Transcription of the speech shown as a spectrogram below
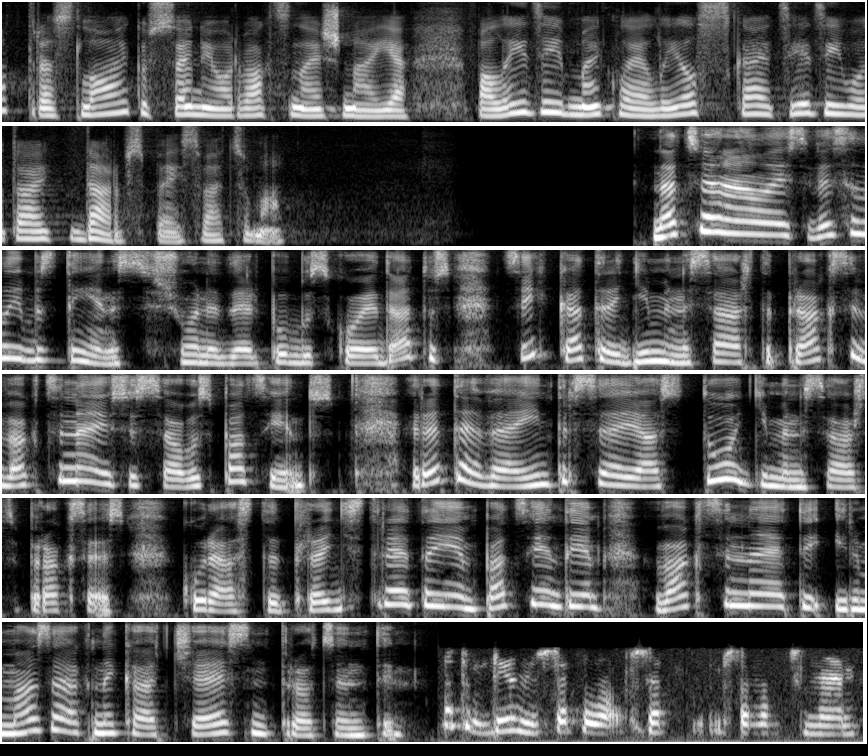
atrast laiku senioru vakcinēšanai, ja palīdzību meklē liels skaits iedzīvotāju darbspējas vecumā. Nacionālais veselības dienas šonedēļ publiskoja datus, cik katra ģimenes ārsta prakse vakcinējusi savus pacientus. RTV interesējās to ģimenes ārstu praksēs, kurās starp reģistrētajiem pacientiem vakcinēti ir mazāk nekā 40%. Katru dienu savakcinējam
